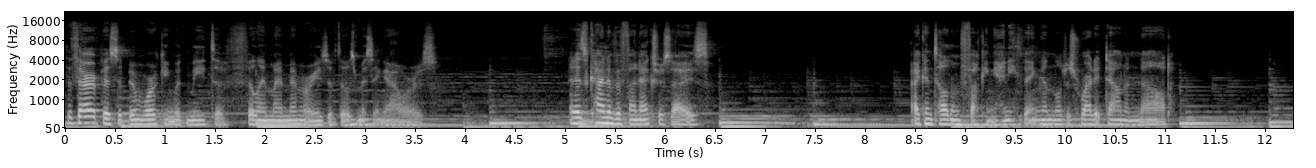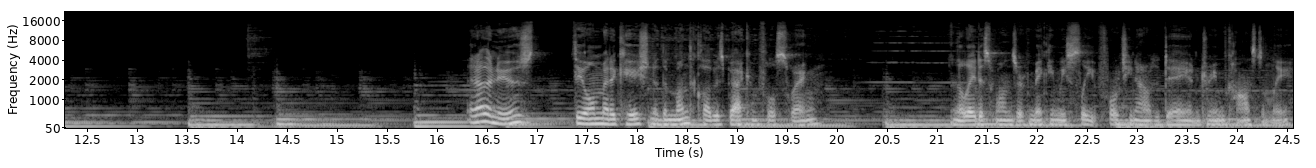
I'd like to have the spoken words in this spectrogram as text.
The therapists have been working with me to fill in my memories of those missing hours. And it's kind of a fun exercise. I can tell them fucking anything and they'll just write it down and nod. In other news, the old medication of the month club is back in full swing. And the latest ones are making me sleep 14 hours a day and dream constantly.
